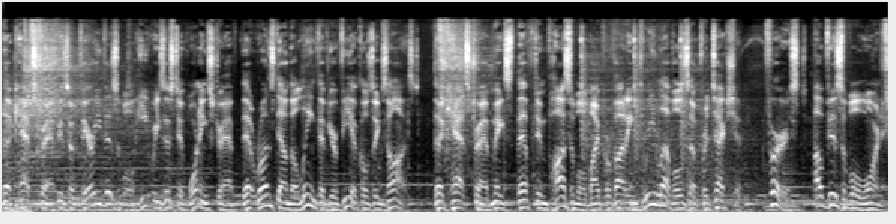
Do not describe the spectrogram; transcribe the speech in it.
The cat strap is a very visible heat-resistant warning strap that runs down the length of your vehicle's exhaust. The cat strap makes theft impossible by providing three levels of protection. First, a visible warning.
